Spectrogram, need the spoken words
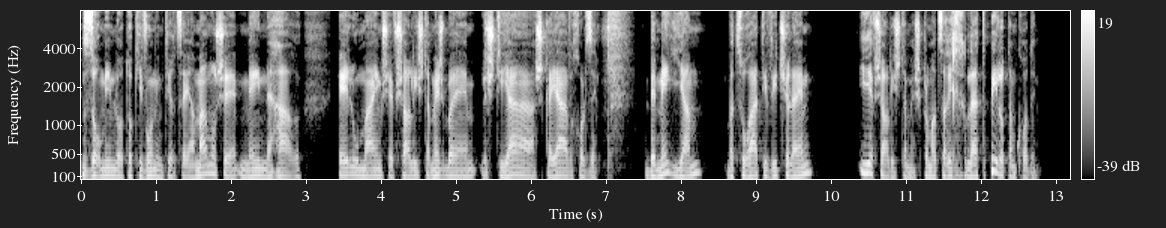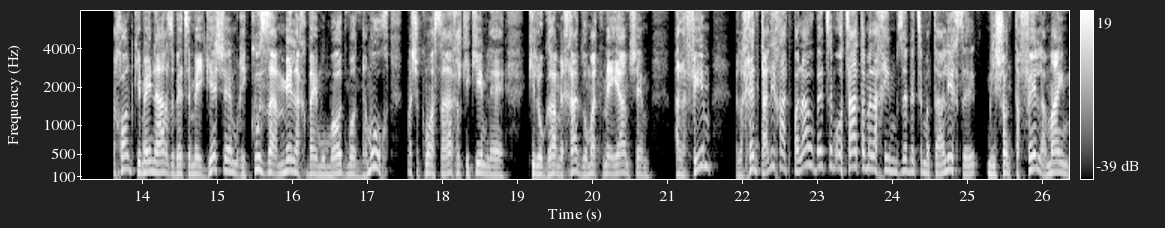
זורמים לאותו כיוון אם תרצה. אמרנו שמי נהר אלו מים שאפשר להשתמש בהם לשתייה, השקיה וכל זה. במי ים, בצורה הטבעית שלהם, אי אפשר להשתמש, כלומר צריך להתפיל אותם קודם. נכון, כי מי נהר זה בעצם מי גשם, ריכוז המלח בהם הוא מאוד מאוד נמוך, משהו כמו עשרה חלקיקים לקילוגרם אחד, לעומת מי ים שהם אלפים, ולכן תהליך ההתפלה הוא בעצם הוצאת המלחים, זה בעצם התהליך, זה מלשון טפל, המים,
